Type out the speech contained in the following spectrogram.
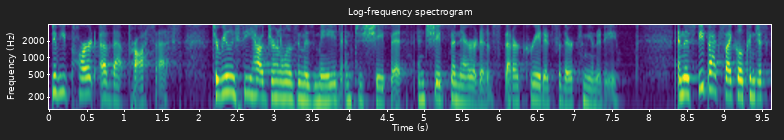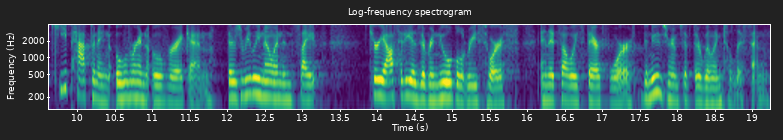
to be part of that process, to really see how journalism is made and to shape it and shape the narratives that are created for their community. And this feedback cycle can just keep happening over and over again. There's really no end in sight. Curiosity is a renewable resource, and it's always there for the newsrooms if they're willing to listen.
